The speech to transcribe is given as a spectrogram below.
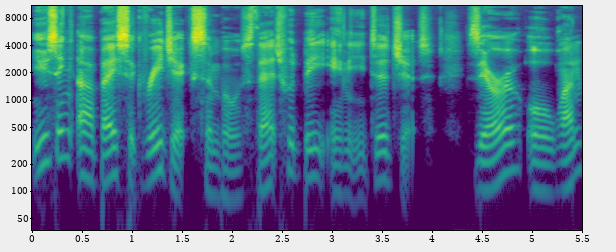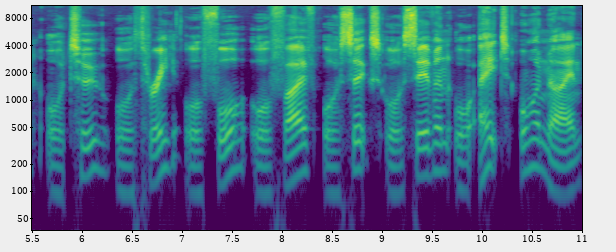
Using our basic regex symbols, that would be any digit. 0 or 1 or 2 or 3 or 4 or 5 or 6 or 7 or 8 or 9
